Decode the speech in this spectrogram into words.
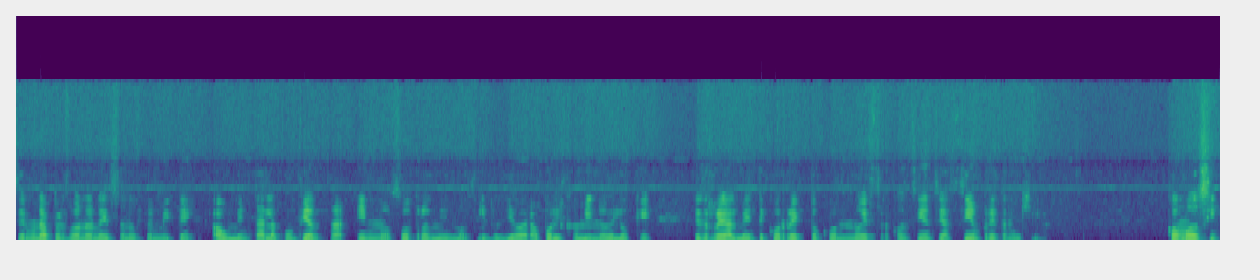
Ser una persona honesta nos permite aumentar la confianza en nosotros mismos y nos llevará por el camino de lo que es realmente correcto con nuestra conciencia siempre tranquila. ¿Cómo si?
